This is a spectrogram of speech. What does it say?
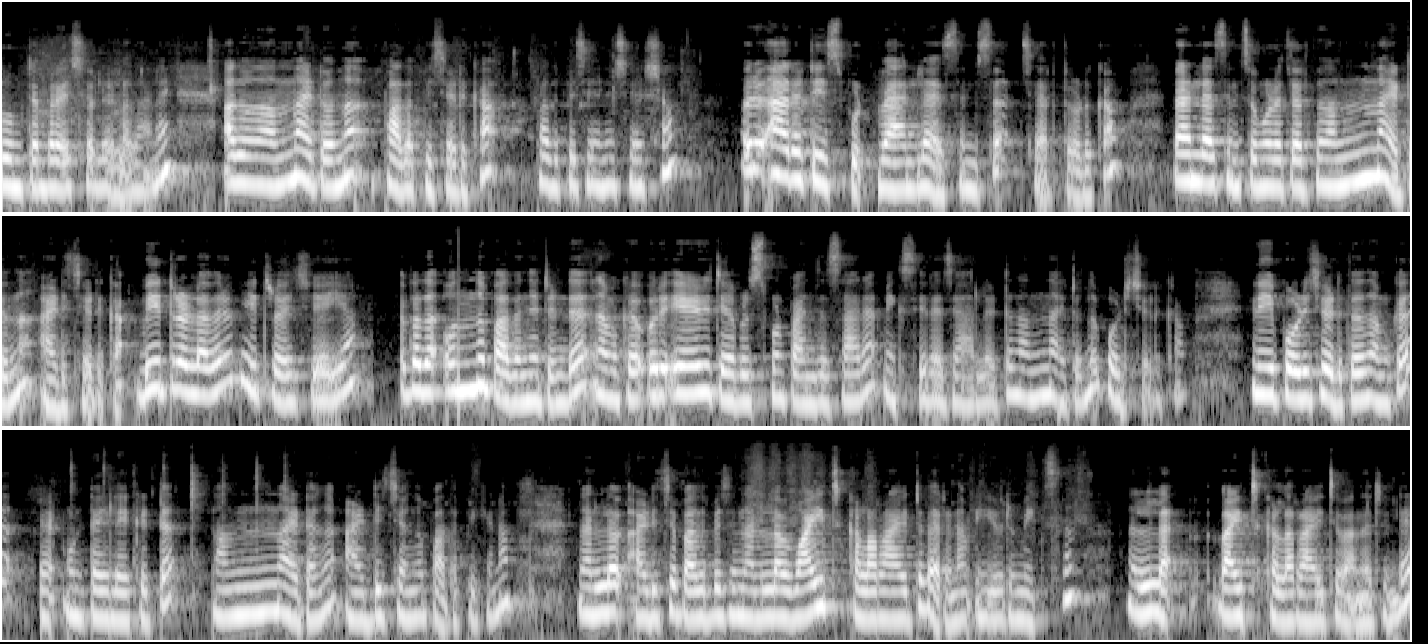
റൂം ടെമ്പറേച്ചറിലുള്ളതാണ് അത് നന്നായിട്ടൊന്ന് പതപ്പിച്ചെടുക്കാം. പതപ്പിച്ചതിന് ശേഷം ഒരു അര ടീസ്പൂൺ വാനില എസൻസ് ചേർത്ത് കൊടുക്കാം. വാനില എസൻസും കൂടെ ചേർത്ത് നന്നായിട്ടൊന്ന് അടിച്ചെടുക്കാം. ബീറ്റർ ഉള്ളവർ ബീറ്റർ വെച്ച് ചെയ്യാം. അപ്പോൾ അത് ഒന്ന് പതഞ്ഞിട്ടുണ്ട്. നമുക്ക് ഒരു ഏഴ് ടേബിൾ സ്പൂൺ പഞ്ചസാര മിക്സിയിലെ ജാറിലിട്ട് നന്നായിട്ടൊന്ന് പൊടിച്ചെടുക്കാം. ഇനി ഈ പൊടിച്ചെടുത്തത് നമുക്ക് മുട്ടയിലേക്കിട്ട് നന്നായിട്ടങ്ങ് അടിച്ചങ്ങ് പതപ്പിക്കണം. നല്ല അടിച്ച് പതപ്പിച്ച് നല്ല വൈറ്റ് കളറായിട്ട് വരണം ഈ ഒരു മിക്സ് നല്ല വൈറ്റ് കളറായിട്ട് വന്നിട്ടുണ്ട്.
